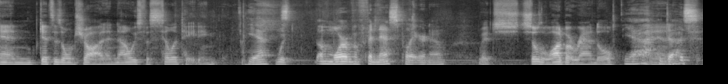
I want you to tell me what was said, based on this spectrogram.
and gets his own shot, and now he's facilitating, Yeah, With- a more of a finesse player now. Which shows a lot about Randle. Yeah, Yeah. it does.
